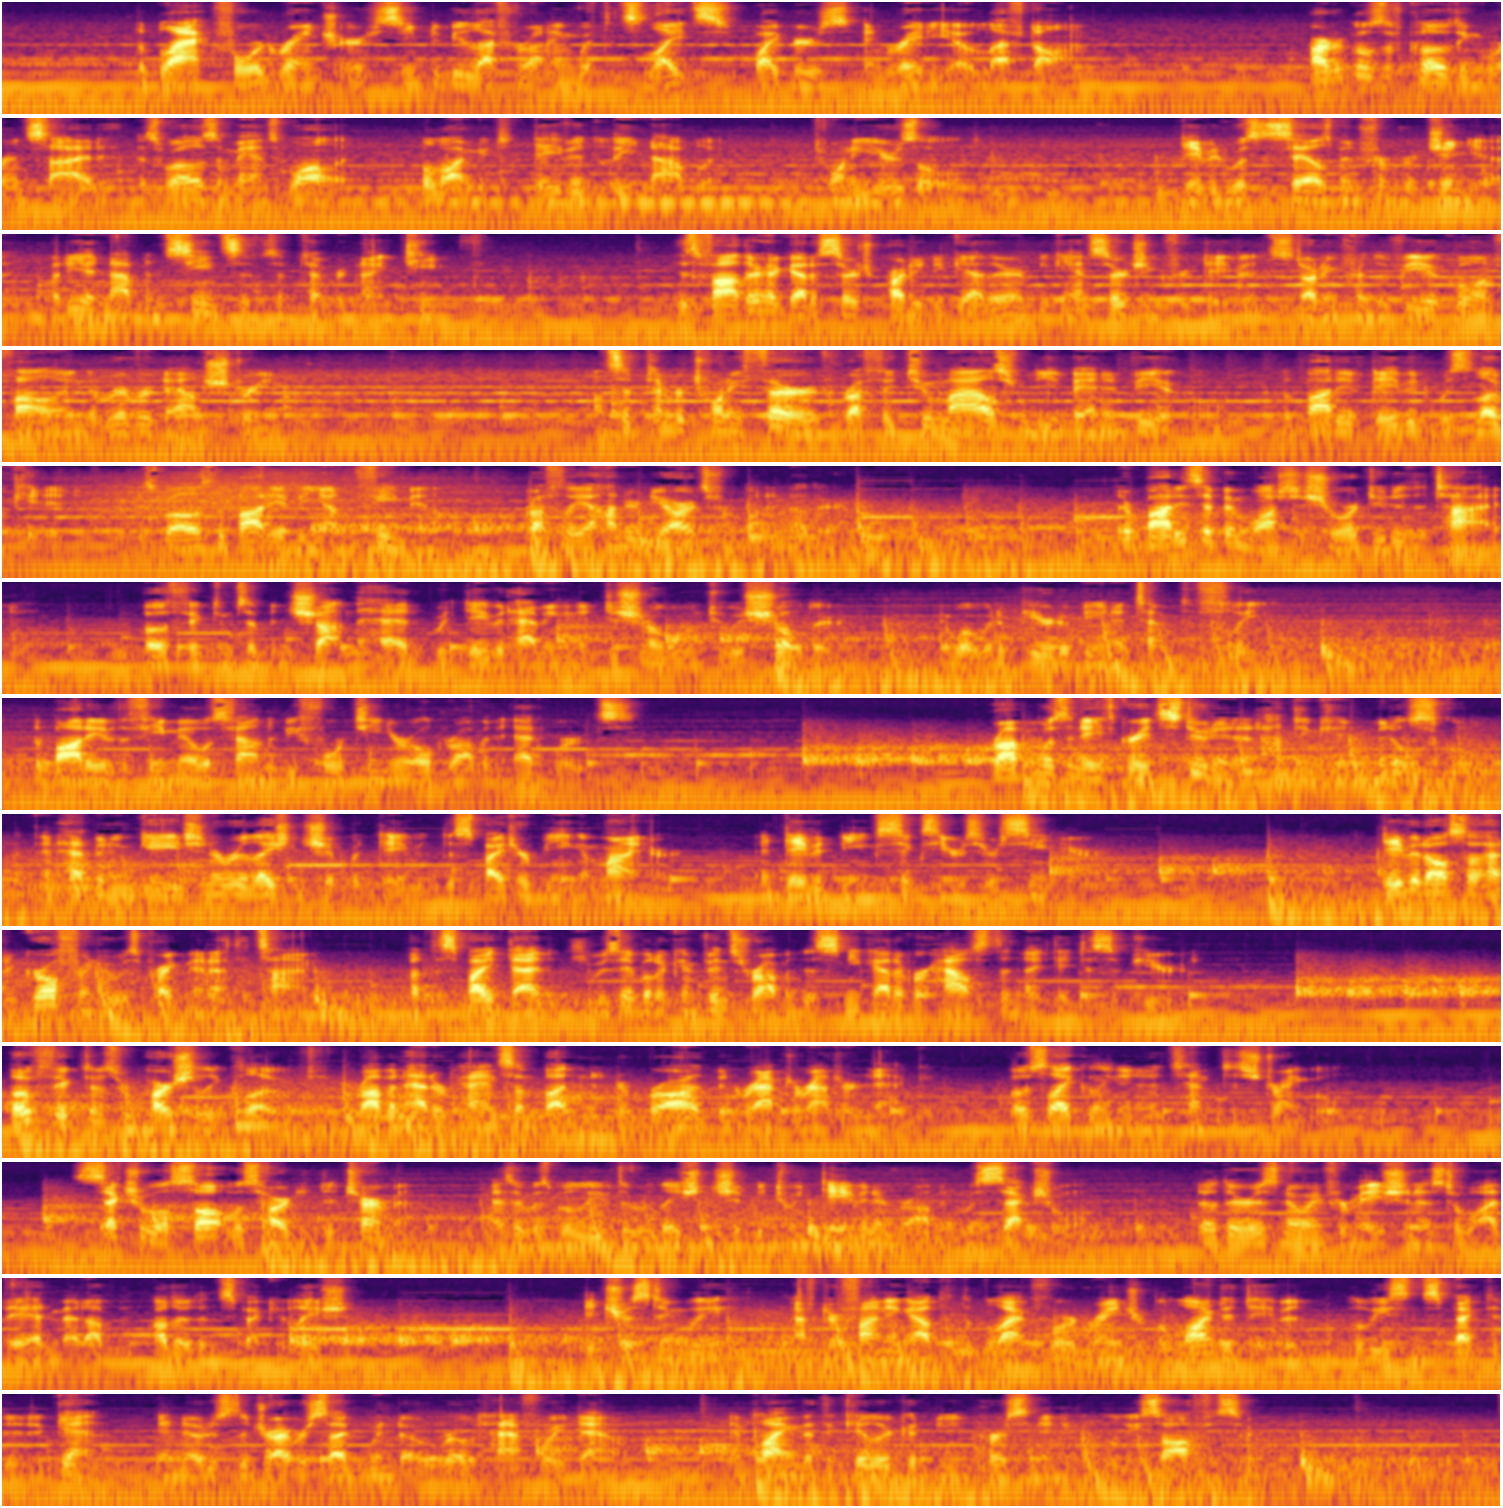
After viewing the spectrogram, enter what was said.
The black Ford Ranger seemed to be left running with its lights, wipers, and radio left on. Articles of clothing were inside, as well as a man's wallet, belonging to David Lee Knobling, 20 years old. David was a salesman from Virginia, but he had not been seen since September 19th. His father had got a search party together and began searching for David, starting from the vehicle and following the river downstream. On September 23rd, roughly two miles from the abandoned vehicle, the body of David was located as well as the body of a young female, roughly a hundred yards from one another. Their bodies had been washed ashore due to the tide. Both victims had been shot in the head, with David having an additional wound to his shoulder, and what would appear to be an attempt to flee. The body of the female was found to be 14 year old Robin Edwards. Robin was an 8th grade student at Huntington Middle School and had been engaged in a relationship with David despite her being a minor, and David being six years her senior. David also had a girlfriend who was pregnant at the time, but despite that, he was able to convince Robin to sneak out of her house the night they disappeared. Both victims were partially clothed. Robin had her pants unbuttoned and her bra had been wrapped around her neck, most likely in an attempt to strangle. Sexual assault was hard to determine, as it was believed the relationship between David and Robin was sexual, though there is no information as to why they had met up other than speculation. Interestingly, After finding out that the black Ford Ranger belonged to David, police inspected it again and noticed the driver's side window rode halfway down, implying that the killer could be impersonating a police officer.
